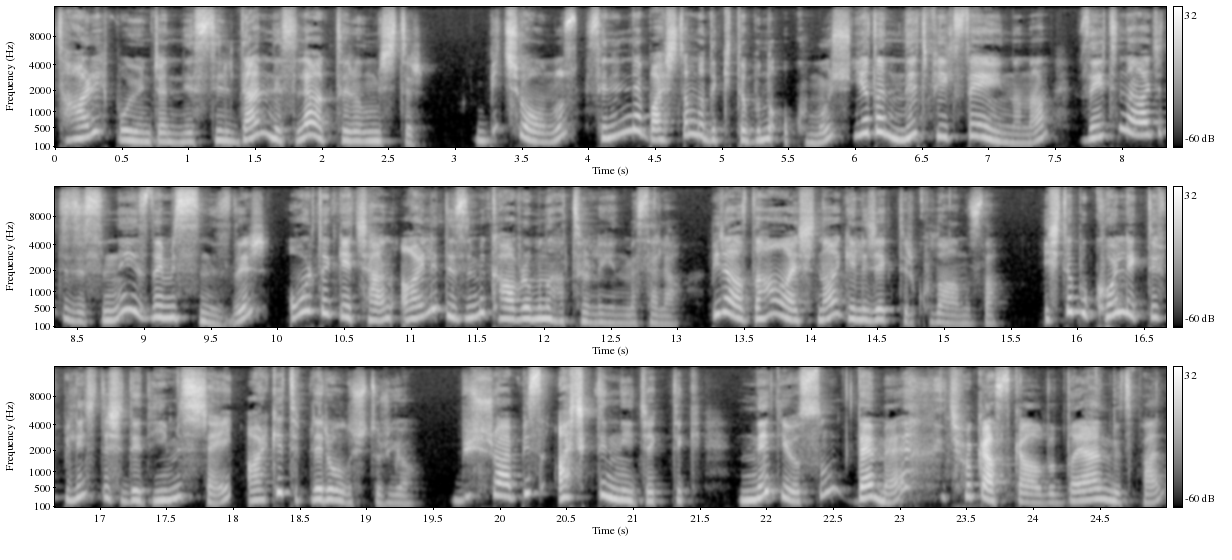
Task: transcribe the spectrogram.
tarih boyunca nesilden nesile aktarılmıştır. Birçoğunuz Seninle Başlamadı kitabını okumuş ya da Netflix'te yayınlanan Zeytin Ağacı dizisini izlemişsinizdir. Orada geçen aile dizimi kavramını hatırlayın mesela. Biraz daha aşina gelecektir kulağınıza. İşte bu kolektif bilinç dışı dediğimiz şey arketipleri oluşturuyor. Büşra biz aşk dinleyecektik. Ne diyorsun deme. Çok az kaldı dayan lütfen.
